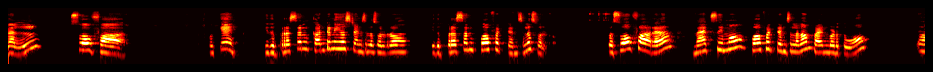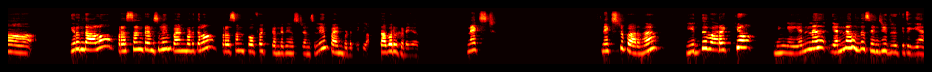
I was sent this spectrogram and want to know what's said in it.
well so far okay இது ப்ரெசன்ட் கண்டினியூஸ் டென்ஸ்ல சொல்றோம். இது ப்ரெசன்ட் பர்ஃபெக்ட் டென்ஸ்ல சொல்றோம். இப்போ சோஃபாரை மேக்சிமம் பர்ஃபெக்ட் டென்ஸ்ல தான் பயன்படுத்துவோம். இருந்தாலும் ப்ரெசன்ட் டென்ஸ்லையும் பயன்படுத்தலாம் ப்ரெசன்ட் பர்ஃபெக்ட் கண்டினியூஸ் டென்ஸ்லையும் பயன்படுத்திக்கலாம். தவறு கிடையாது. நெக்ஸ்ட் நெக்ஸ்ட் பாருங்க. இது வரைக்கும் நீங்க என்ன என்ன வந்து செஞ்சுட்டு இருக்கிறீங்க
